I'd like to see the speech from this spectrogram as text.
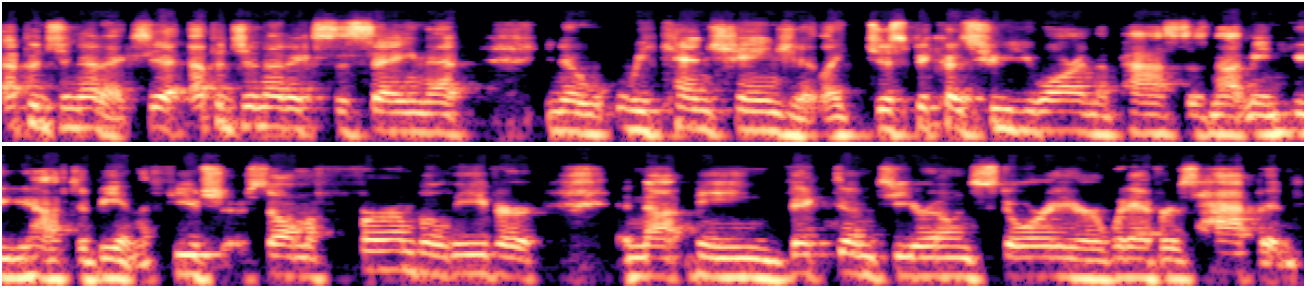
epigenetics. Yeah epigenetics is saying that you know we can change it. Like just because who you are in the past does not mean who you have to be in the future. So i'm a firm believer in not being victim to your own story or whatever's happened.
